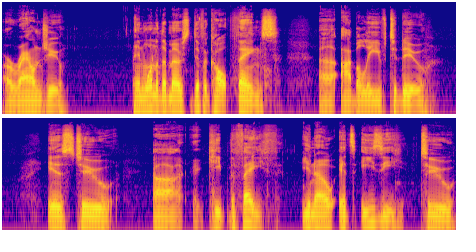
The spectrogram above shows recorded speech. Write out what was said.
around you. And one of the most difficult things uh, I believe to do is to uh, keep the faith. You know, it's easy to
